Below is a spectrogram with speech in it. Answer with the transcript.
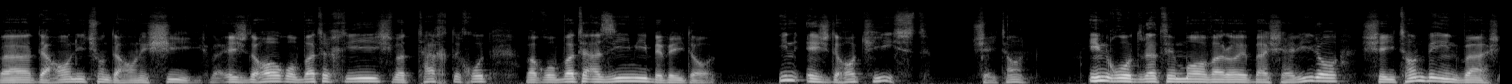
و دهانی چون دهان شیر و اجدها قوت خیش و تخت خود و قوت عظیمی به وی داد این اجدها کیست؟ شیطان این قدرت ماورای بشری را شیطان به این وحش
